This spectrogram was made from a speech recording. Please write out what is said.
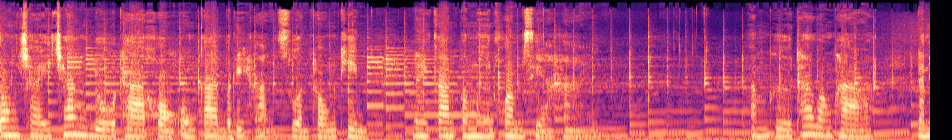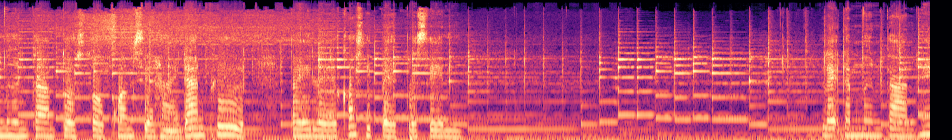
ต้องใช้ช่างโยธาขององค์การบริหารส่วนท้องถิ่น ในการประเมินความเสียหายอำเภอท่าวังผาดำเนินการตรวจสอบความเสียหายด้านพืช ไปแล้ว 98เปอร์เซ็นต์ และดำเนินการให้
